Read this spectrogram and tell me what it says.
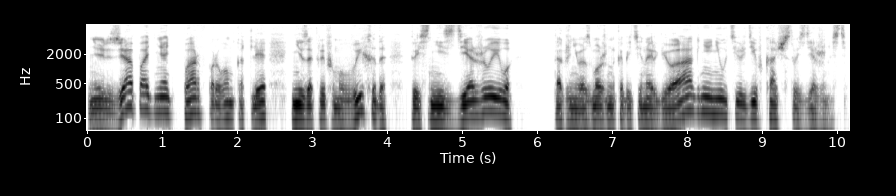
Нельзя поднять пар в паровом котле, не закрыв ему выхода, то есть не сдерживая его. Также невозможно накопить энергию огня, не утвердив качество сдержанности.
